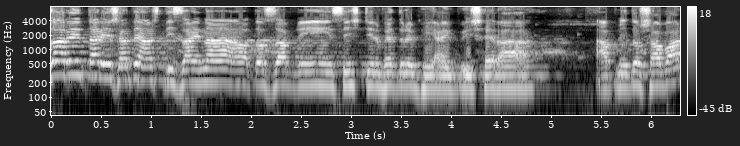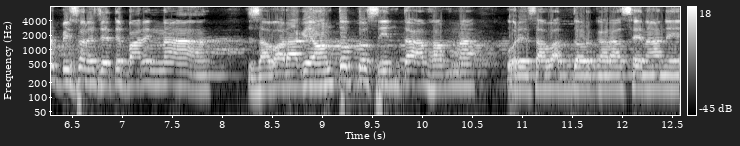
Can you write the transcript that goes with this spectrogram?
যারি তারি সাথে আসতে চায় না, অথচ আপনি সৃষ্টির ভেতরে ভিআইপি সেরা। আপনি তো সবার পিছনে যেতে পারেন না, যাওয়ার আগে অন্তত চিন্তা, ভাবনা করে যাওয়ার দরকার আছে না নে?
